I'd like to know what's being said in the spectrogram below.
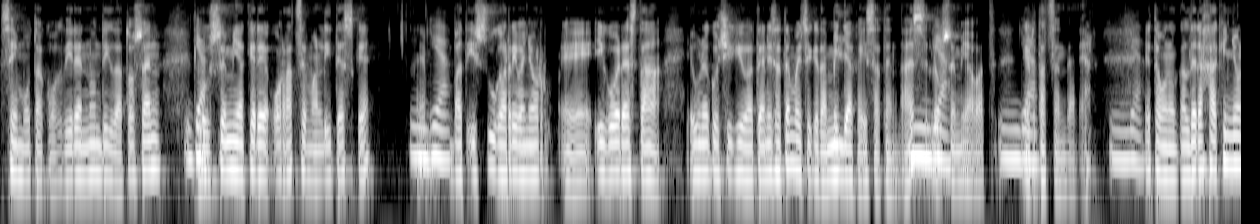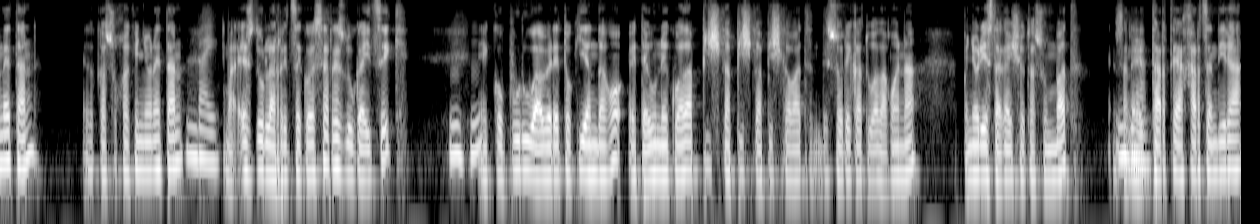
zein motakoak diren, nondik datozen, Ja. leuzemiak ere horratzeman litezke, eh, Ja. bat izugarri baino e, igoera ez da euneko txiki batean izaten, baizik eta milaka izaten da, ez, Ja. leusemia bat Ja. gertatzen denean. Ja. Eta bueno, galdera jakin honetan, edo kasu jakin honetan, Bai. ba, ez du larritzeko ezer, ez du gaitzik, Mhm. e, kopurua bere tokian dago, eta eunekoa da pixka, pixka, pixka bat desorekatua dagoena, baina hori ez da gaixotasun bat, esan, ere, tartea jartzen dira,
